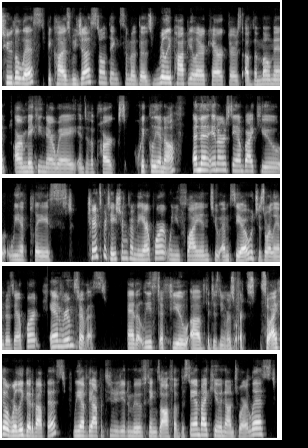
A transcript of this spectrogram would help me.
to the list because we just don't think some of those really popular characters of the moment are making their way into the parks quickly enough. And then in our standby queue, we have placed transportation from the airport when you fly into MCO, which is Orlando's airport, and room service at at least a few of the Disney resorts. So I feel really good about this. We have the opportunity to move things off of the standby queue and onto our list.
